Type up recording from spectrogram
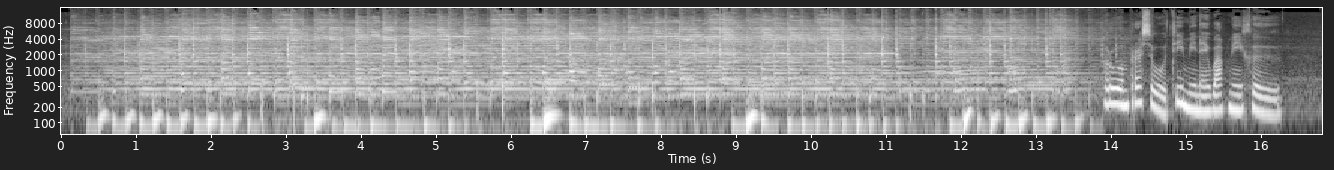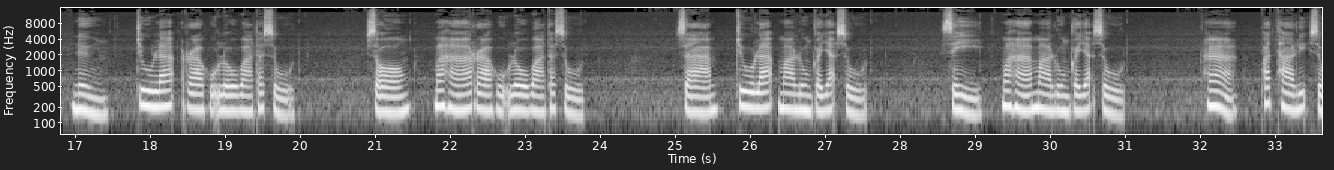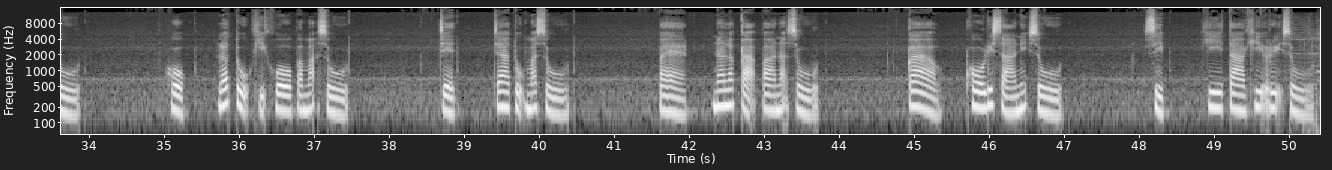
รวมพระสูตรที่มีในวักนี้คือ 1. จุลราหุโลวาทสูตร 2. มหาราหุโลวาทสูตร 3. จุลมาลุงกยะสูตร 4. มหามาลุงกยะสูตร 5. พัทธาลิสูตร 6. ละตุขิโคปมะสูตร 7. จาตุมะสูตร 8. นลกะปานสูตร 9. โคลิสานิสูตร 10. กีตาคิริสูตร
